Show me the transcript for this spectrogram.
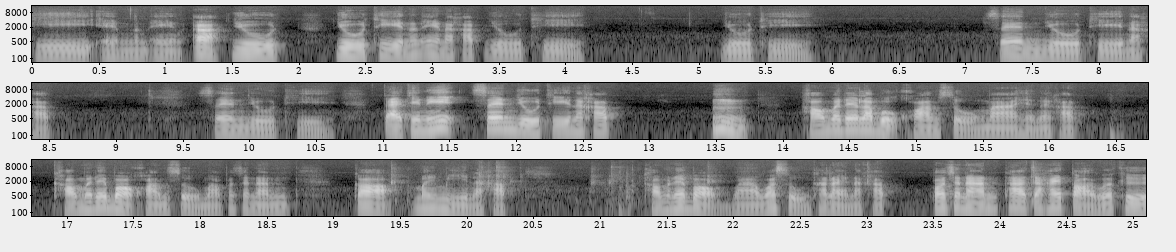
TM นั่นเอง อะ U UT นั่นเองนะครับ UT UT เส้น UT นะครับ เส้น UT แต่ทีนี้เส้น UT นะครับเขาไม่ได้ระบุความสูงมาเห็นไหมครับ เขาไม่ได้บอกความสูงมา เพราะฉะนั้น ก็ไม่มีนะครับ เขาไม่ได้บอกมาว่าสูงเท่าไหร่นะครับ เพราะฉะนั้นถ้าจะให้ตอบก็คือ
